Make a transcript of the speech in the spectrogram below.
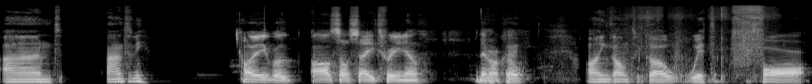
And Anthony? I will also say 3 0 Liverpool. Okay. I'm going to go with 4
